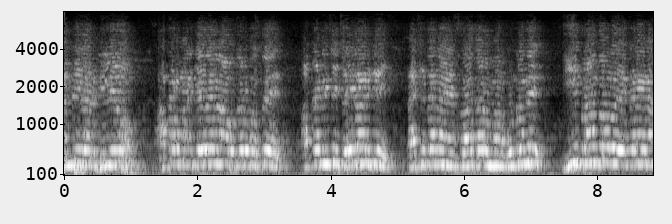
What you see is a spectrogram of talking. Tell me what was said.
ఎంపీ గారు ఢిల్లీలో. అక్కడ మనకి ఏదైనా అవసరం వస్తే అక్కడి నుంచి చేయడానికి ఖచ్చితంగా ఆయన సహకారం మనకు ఉంటుంది. ఈ ప్రాంతంలో ఎక్కడైనా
